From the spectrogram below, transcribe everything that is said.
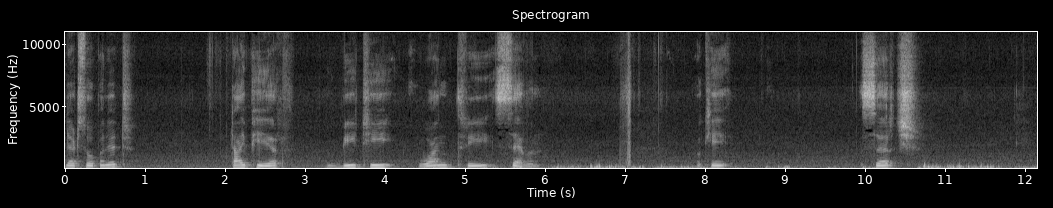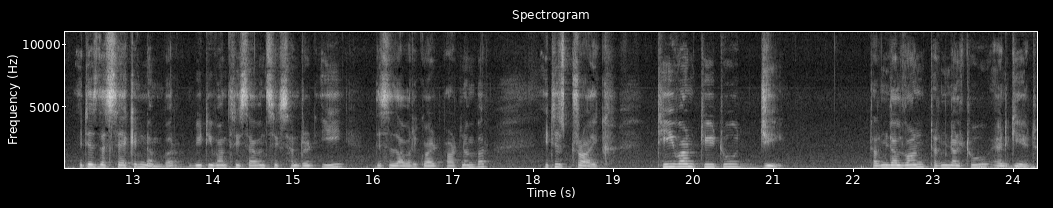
Let's open it. Type here BT137 okay. Search. It is the second number BT137 600E this is our required part number it is triac. T1 T2 G. Terminal 1 terminal 2 and gate.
